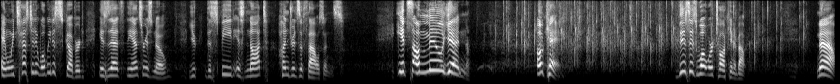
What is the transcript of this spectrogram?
And when we tested it, what we discovered is that the answer is no. You, the speed is not hundreds of thousands. It's a million. Okay. This is what we're talking about. Now,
